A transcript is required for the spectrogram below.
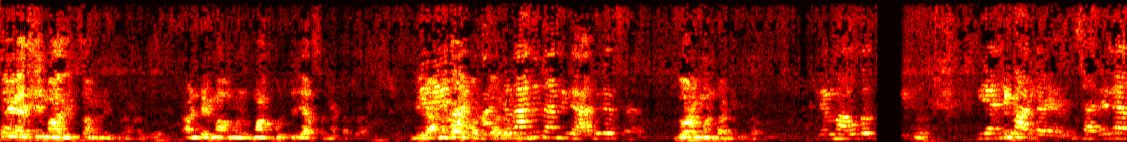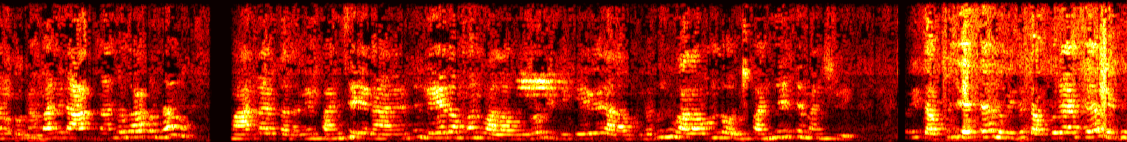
దూరంగా మాది సంబంధించిన అంటే మామూలు మాకు గుర్తు మాట్లాడారు సరేలే అనుకున్నా మరి నాకు నన్ను కాకుండా మాట్లాడతాను నేను పని చేయనా అంటే లేదమ్మా నువ్వు అలా ఉండవు నీ బిహేవియర్ అలా ఉండదు నువ్వు అలా ఉండవు నువ్వు పని చేసే మనిషివి నువ్వు ఇది తప్పు చేసావు నువ్వు ఇది తప్పు రాసావు ఇది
